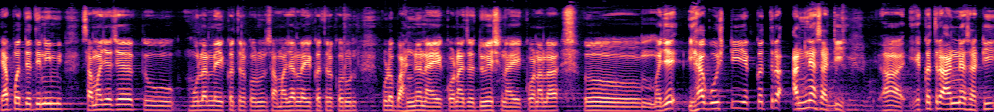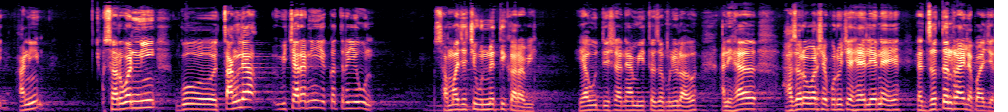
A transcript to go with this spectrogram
ह्या पद्धतीने मी समाजाच्या मुलांना एकत्र करून समाजाला एकत्र करून कुठं भांडणं नाही कोणाचा द्वेष नाही कोणाला म्हणजे ह्या गोष्टी एकत्र आणण्यासाठी हां एकत्र आणण्यासाठी आणि सर्वांनी गो चांगल्या विचारांनी एकत्र येऊन समाजाची उन्नती करावी. ह्या उद्देशाने आम्ही इथं जमलेलो आहोत. आणि ह्या हजारो वर्षापूर्वीच्या ह्या लेण्या आहे ह्या जतन राहिल्या पाहिजे.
